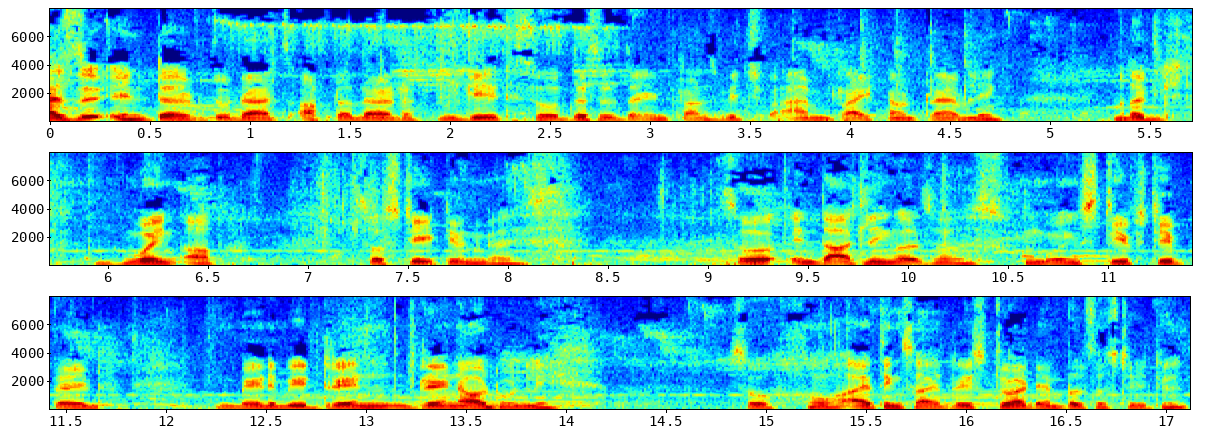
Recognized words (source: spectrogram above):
as you enter to that after that gate so this is the entrance which i'm right now traveling. Going up. So stay tuned guys. So in darjeeling also going steep steep and maybe drain drain out only. So oh, i think so i reached to a temple so stay tuned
